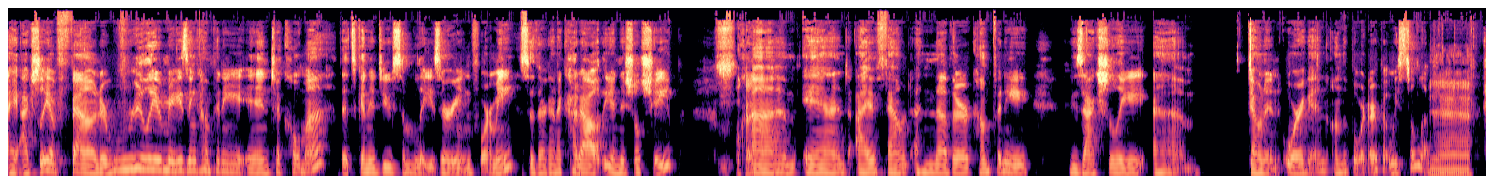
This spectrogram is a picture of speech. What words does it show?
I actually have found a really amazing company in Tacoma that's going to do some lasering for me. So they're going to cut out the initial shape. Okay. Um, and I've found another company who's actually um, down in Oregon on the border, but we still love yeah.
